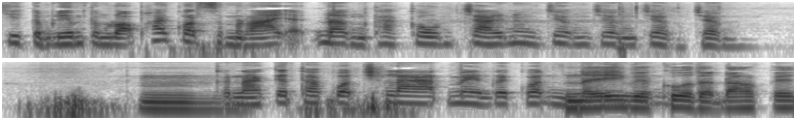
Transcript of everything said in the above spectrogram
ជាទំនៀមទម្លាប់ហើយគាត់សម្រាយឲ្យដឹងថាកូនចៅនឹងអញ្ចឹងអញ្ចឹងអញ្ចឹងអញ្ចឹងហឹមកណាគិតថាគាត់ឆ្លាតមែនតែគាត់នៃវាគួរតែដល់ពេល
